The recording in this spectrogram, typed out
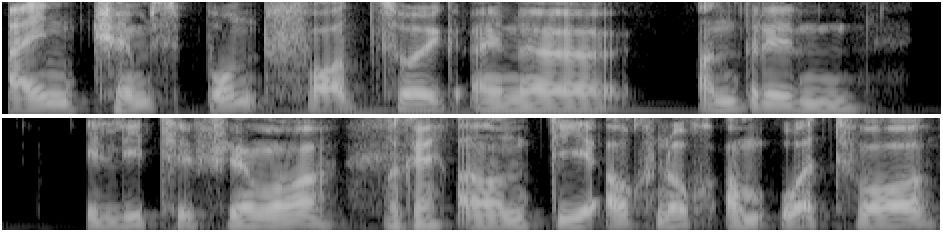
ein James Bond Fahrzeug einer anderen Elite-Firma, okay. ähm, die auch noch am Ort war.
